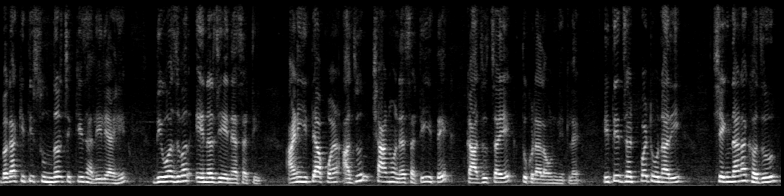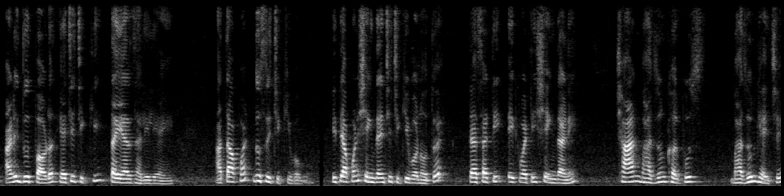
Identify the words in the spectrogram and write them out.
बघा किती सुंदर चिक्की झालेली आहे. दिवसभर एनर्जी येण्यासाठी. आणि इथे आपण अजून छान होण्यासाठी इथे काजूचा एक तुकडा लावून घेतला आहे इथे झटपट होणारी शेंगदाणा खजूर आणि दूध पावडर ह्याची चिक्की तयार झालेली आहे. आता आपण दुसरी चिक्की बघू. इथे आपण शेंगदाण्याची चिक्की बनवतो आहे त्यासाठी एक वाटी शेंगदाणे छान भाजून खरपूस भाजून घ्यायचे.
